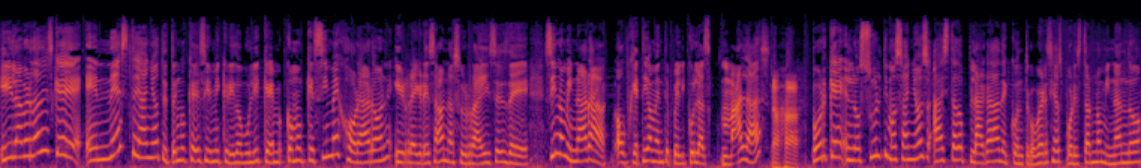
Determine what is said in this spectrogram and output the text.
Y la verdad es que en este año te tengo que decir, mi querido Bully, que como que sí mejoraron y regresaron a sus raíces de sí nominar a objetivamente películas malas, Ajá. porque en los últimos años ha estado plagada de controversias por estar nominando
